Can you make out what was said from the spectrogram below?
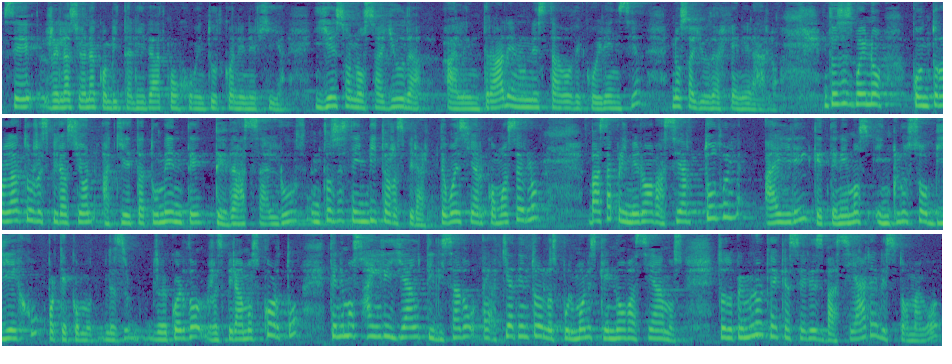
se relaciona con vitalidad, con juventud, con energía. Y eso nos ayuda al entrar en un estado de coherencia, nos ayuda a generarlo. Entonces, bueno, controlar tu respiración aquieta tu mente, te da salud. Entonces te invito a respirar. Te voy a enseñar cómo hacerlo. Vas a primero a vaciar todo el aire que tenemos incluso viejo, porque como les recuerdo, respiramos corto, tenemos aire ya utilizado aquí adentro de los pulmones que no vaciamos. Entonces, lo primero que hay que hacer es vaciar el estómago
